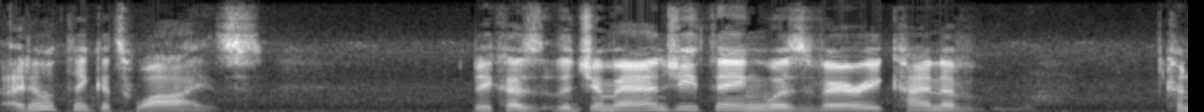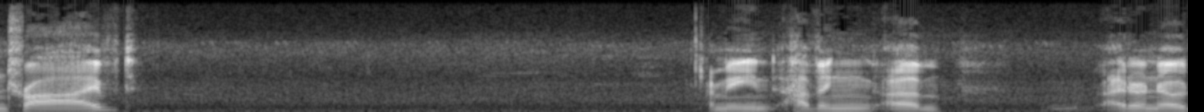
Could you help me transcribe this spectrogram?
I don't think it's wise. Because the Jumanji thing was very kind of contrived. I mean, having, um, I don't know,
